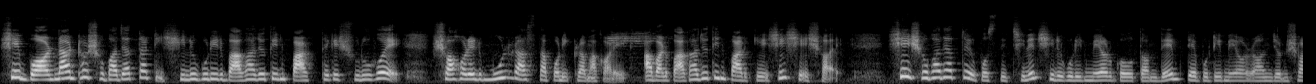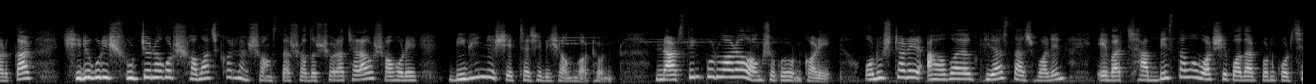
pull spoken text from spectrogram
সেই বর্ণাঢ্য শোভাযাত্রাটি শিলিগুড়ির বাঘাযতীন পার্ক থেকে শুরু হয়ে শহরের মূল রাস্তা পরিক্রমা করে। আবার বাঘাযতীন পার্কে এসে শেষ হয়। সেই শোভাযাত্রায় উপস্থিত ছিলেন শিলিগুড়ির mayor Gautam Deb, deputy mayor Ranjan Sarkar, Siliguri Suryanagar সমাজ কল্যাণ সংস্থার সদস্যরা ছাড়াও শহরের বিভিন্ন স্বেচ্ছাসেবী সংগঠন। নার্সিং পড়ুয়ারাও অংশগ্রহণ করে। অনুষ্ঠানের আহ্বায়ক ধীরাজ দাস বলেন, এবার ছাব্বিশতম বর্ষে পদার্পণ করছে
